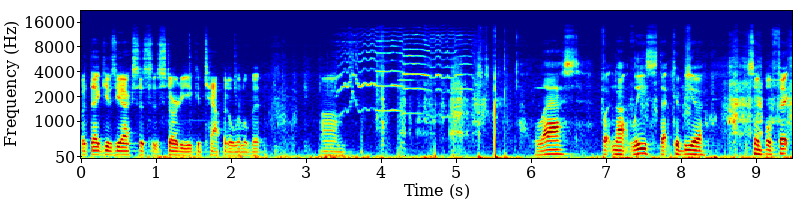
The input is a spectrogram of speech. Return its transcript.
but that gives you access to the starter. You could tap it a little bit. Um, last but not least, that could be a simple fix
